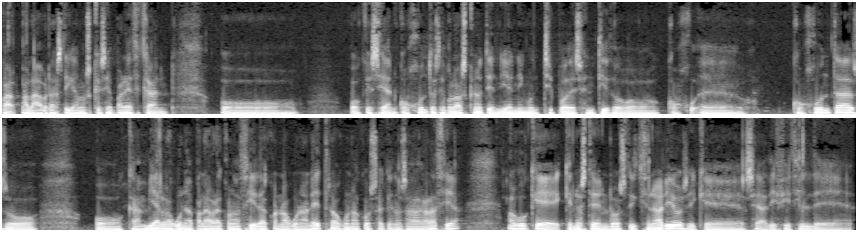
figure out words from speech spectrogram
palabras, digamos, que se parezcan o, o, que sean conjuntos de palabras que no tendrían ningún tipo de sentido eh, conjuntas o, o cambiar alguna palabra conocida con alguna letra, alguna cosa que nos haga gracia, algo que, no esté en los diccionarios y que sea difícil de,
